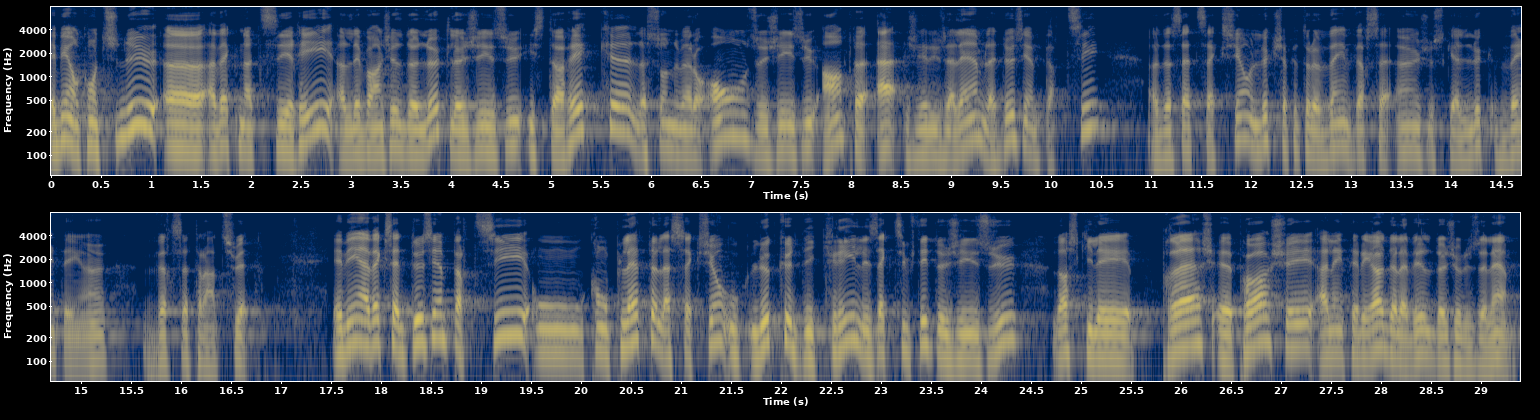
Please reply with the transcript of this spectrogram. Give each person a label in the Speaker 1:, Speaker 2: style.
Speaker 1: Eh bien, on continue euh, avec notre série, euh, l'Évangile de Luc, le Jésus historique, leçon numéro 11, Jésus entre à Jérusalem, la deuxième partie euh, de cette section, Luc chapitre 20, verset 1 jusqu'à Luc 21, verset 38. Eh bien, avec cette deuxième partie, on complète la section où Luc décrit les activités de Jésus lorsqu'il est proche, proche et à l'intérieur de la ville de Jérusalem.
